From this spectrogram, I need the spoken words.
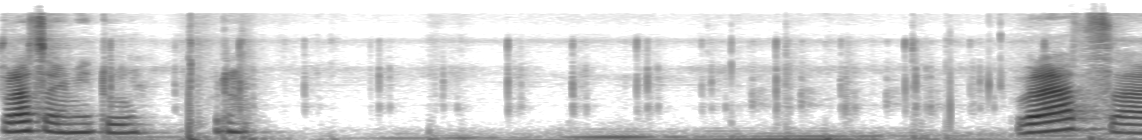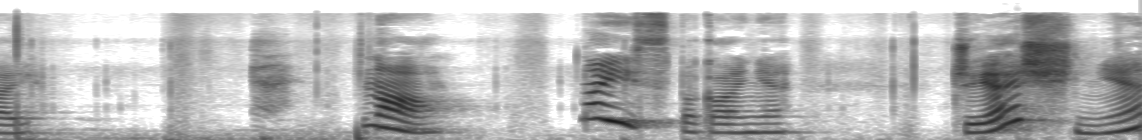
Wracaj mi tu. Wracaj. No. No i spokojnie. Czy ja śnię?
